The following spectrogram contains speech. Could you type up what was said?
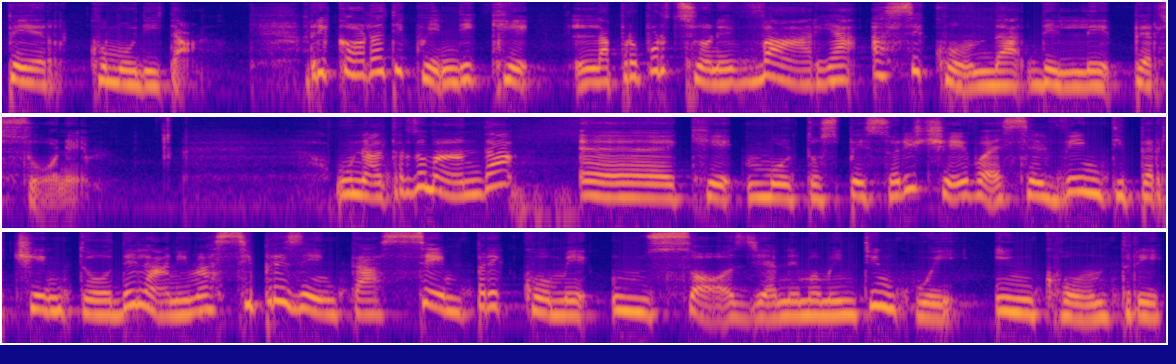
per comodità. Ricordati quindi che la proporzione varia a seconda delle persone. Un'altra domanda eh, che molto spesso ricevo è se il 20% dell'anima si presenta sempre come un sosia nel momento in cui incontri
